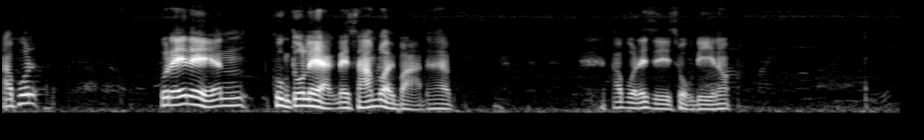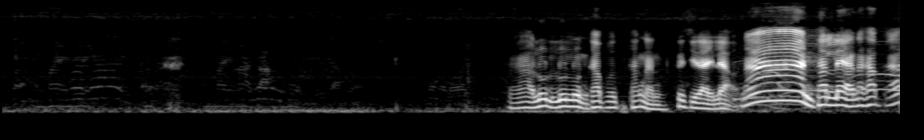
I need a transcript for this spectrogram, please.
เอาพูดพูดได้เด้อันกุ้งตัวแรกได้สามร้อยบาทนะครับ เอาพูดได้สีโชคดีเนาะอ่ารุ่นรุ่นรุ่นครับทั้งนั้นคือสีได้แล้วนั่นท่านแรกนะครับอะ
